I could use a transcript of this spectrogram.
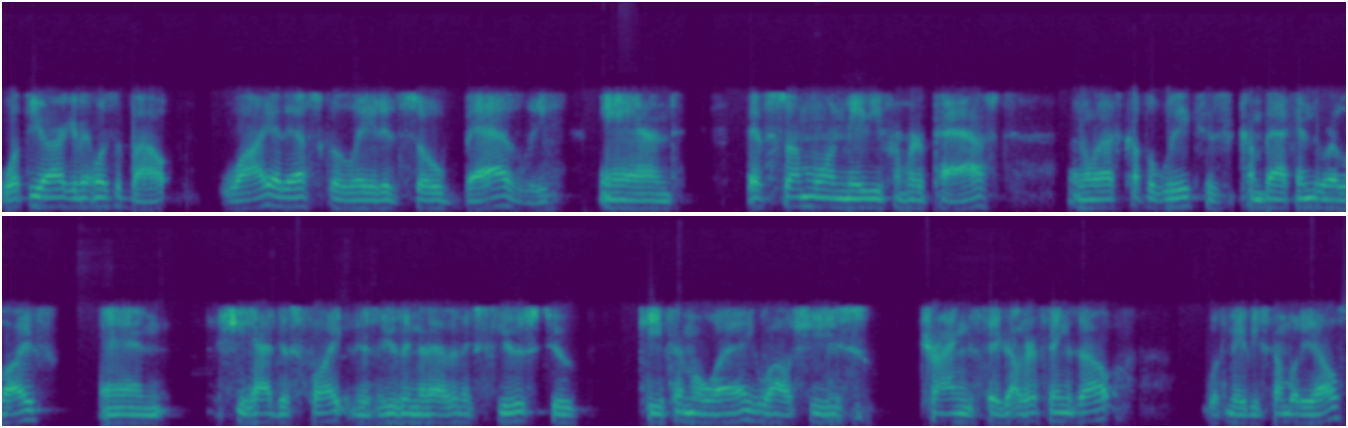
what the argument was about, why it escalated so badly, and if someone maybe from her past in the last couple of weeks has come back into her life and she had this fight and is using it as an excuse to keep him away while she's trying to figure other things out with maybe somebody else.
